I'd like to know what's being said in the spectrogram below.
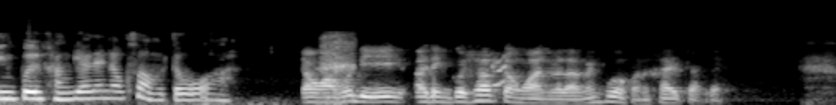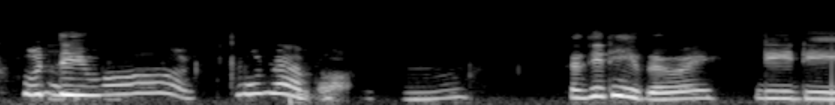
ยิงปืนครั้งเดียวได้นกสองตัวจองวันพูดดีเอาจริงกูชอบจองวันเวลาไม่พูดกับคนไข้จัดเลย พูดดีมาก พูดแบบตลอดอืมเซนซิทีฟเลย ดีดี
